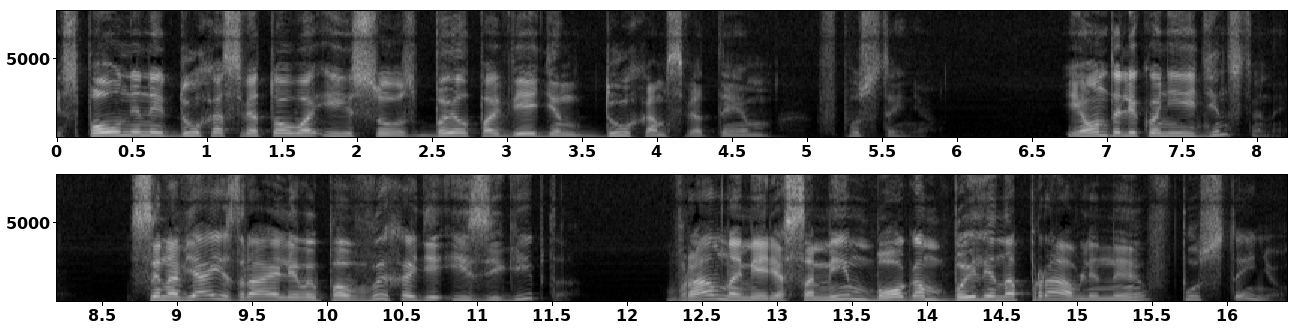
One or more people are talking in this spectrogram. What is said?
исполненный Духа Святого Иисус был поведен Духом Святым в пустыню. И он далеко не единственный. Сыновья Израилевы по выходе из Египта в равной мере самим Богом были направлены в пустыню.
